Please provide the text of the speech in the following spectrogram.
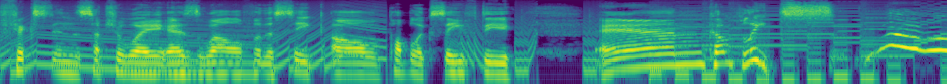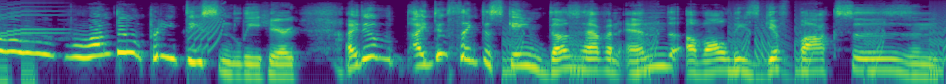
fixed in such a way as well for the sake of public safety. And complete! Woo! I'm doing pretty decently here. I do I do think this game does have an end of all these gift boxes and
